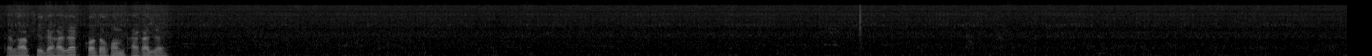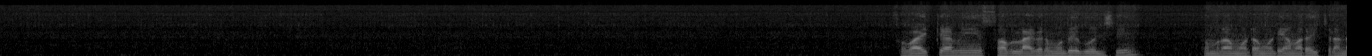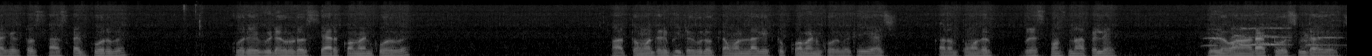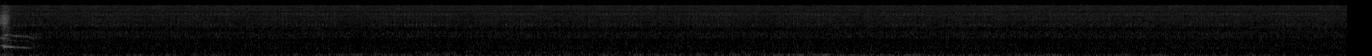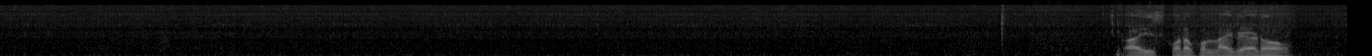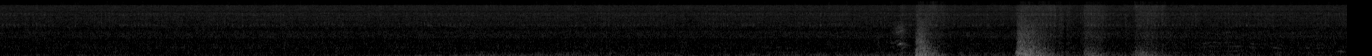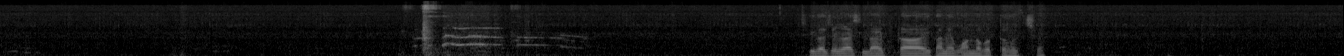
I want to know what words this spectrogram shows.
তাই ভাবছি দেখা যাক কতক্ষণ থাকা যায়। সবাইকে আমি সব লাইভের মধ্যেই বলছি, তোমরা মোটামুটি আমার এই চ্যানেলটাকে একটু সাবস্ক্রাইব করবে, করে ভিডিওগুলো শেয়ার কমেন্ট করবে। আর তোমাদের ভিডিওগুলো কেমন লাগে একটু কমেন্ট করবে, ঠিক আছে? কারণ তোমাদের রেসপন্স না পেলে ভিডিও বানানোটা একটু অসুবিধা হয়ে যাচ্ছে। গাইস ফটাফট লাইভে অ্যাড হও ঠিক আছে গাইস লাইভটা এখানে বন্ধ করতে হচ্ছে।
